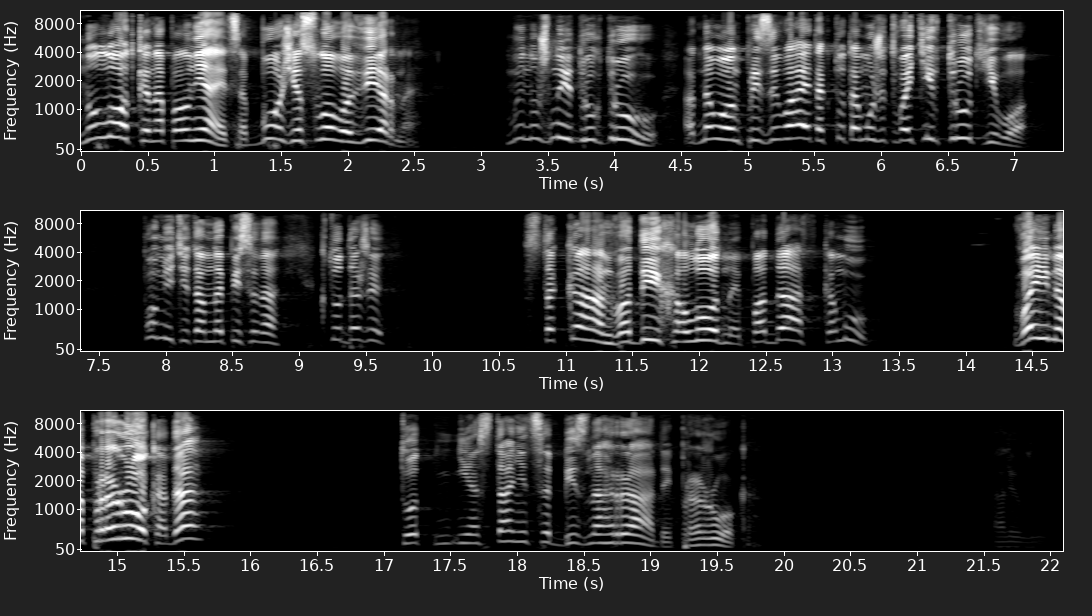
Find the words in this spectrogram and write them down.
Но лодка наполняется, Божье Слово верно. Мы нужны друг другу. Одного Он призывает, а кто-то может войти в труд Его. Помните, там написано, кто даже стакан воды холодной подаст кому? Во имя пророка, да? Тот не останется без награды пророка. Аллилуйя.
